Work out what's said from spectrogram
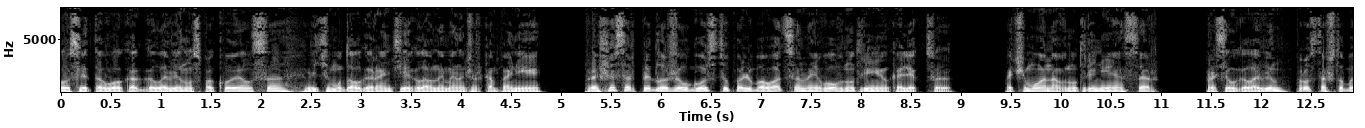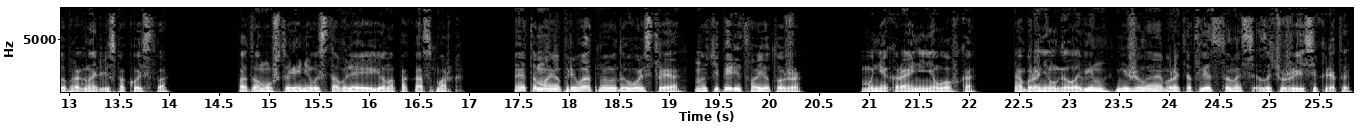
После того, как Головин успокоился, ведь ему дал гарантии главный менеджер компании, профессор предложил гостю полюбоваться на его внутреннюю коллекцию. «Почему она внутренняя, сэр?» — просил Головин, просто чтобы прогнать беспокойство. «Потому что я не выставляю ее на показ, Марк. Это мое приватное удовольствие, но теперь и твое тоже. Мне крайне неловко», — обронил Головин, не желая брать ответственность за чужие секреты.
